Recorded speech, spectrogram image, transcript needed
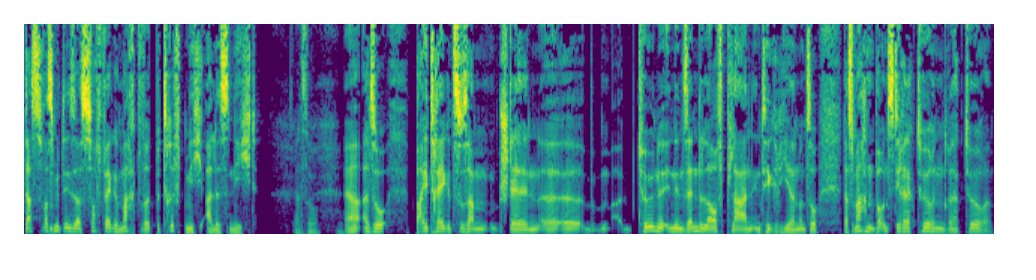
Das, was mit dieser Software gemacht wird, betrifft mich alles nicht. Ach so. Ja, also Beiträge zusammenstellen, äh, äh, Töne in den Sendelaufplan integrieren und so. Das machen bei uns die Redakteurinnen und Redakteure.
